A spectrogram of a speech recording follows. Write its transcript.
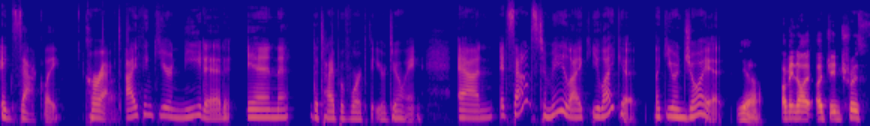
Exactly. Correct. I think you're needed in the type of work that you're doing. And it sounds to me like you like it, like you enjoy it. Yeah. I mean, I, I in truth,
